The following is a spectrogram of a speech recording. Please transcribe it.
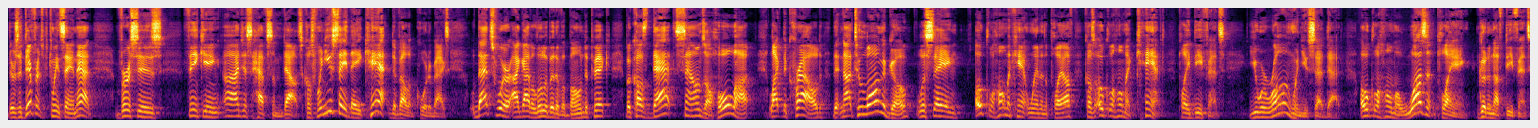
There's a difference between saying that versus thinking, oh, I just have some doubts. Because when you say they can't develop quarterbacks, that's where I got a little bit of a bone to pick because that sounds a whole lot like the crowd that not too long ago was saying Oklahoma can't win in the playoff because Oklahoma can't play defense. You were wrong when you said that. Oklahoma wasn't playing good enough defense.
